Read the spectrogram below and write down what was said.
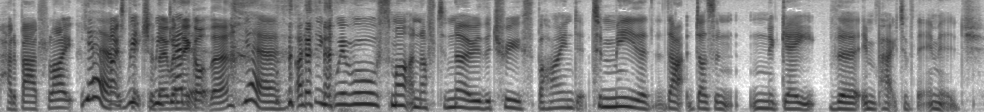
had a bad flight. yeah, Nice we- picture we though when they got there. Yeah, I think we're all smart enough to know the truth behind it. To me, that that doesn't negate the impact of the image.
